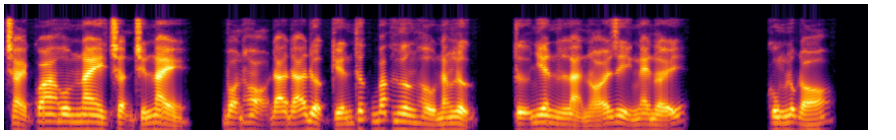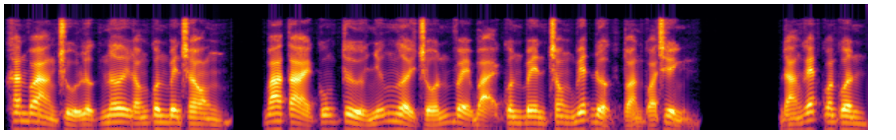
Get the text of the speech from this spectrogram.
Trải qua hôm nay trận chiến này, bọn họ đã đã được kiến thức bắc hương hầu năng lực, tự nhiên là nói gì nghe nấy. Cùng lúc đó khăn vàng chủ lực nơi đóng quân bên trong ba tài cũng từ những người trốn về bại quân bên trong biết được toàn quá trình. Đáng ghét quan quân.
